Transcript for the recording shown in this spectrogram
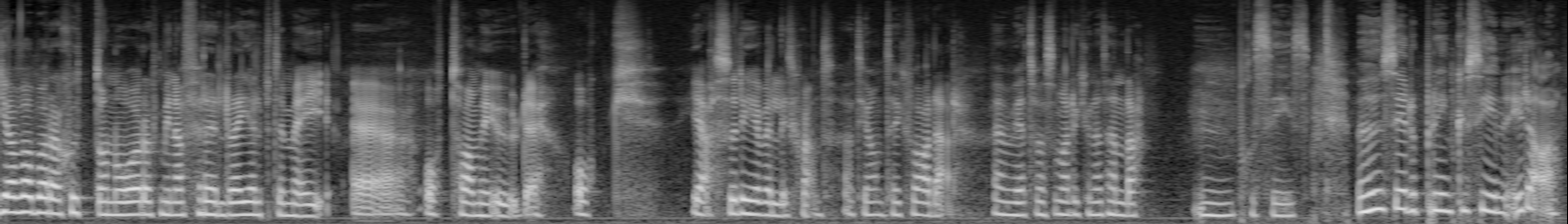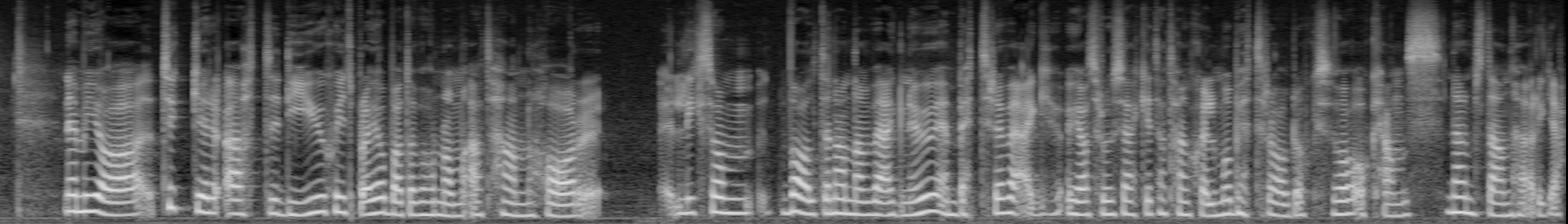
jag var bara 17 år och mina föräldrar hjälpte mig eh, att ta mig ur det. Och ja, så det är väldigt skönt att jag inte är kvar där. Vem vet vad som hade kunnat hända. Mm, precis. Men hur ser du på din kusin idag? Nej men jag tycker att det är ju skitbra jobbat av honom att han har liksom valt en annan väg nu, en bättre väg. Och jag tror säkert att han själv mår bättre av det också och hans närmsta anhöriga.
